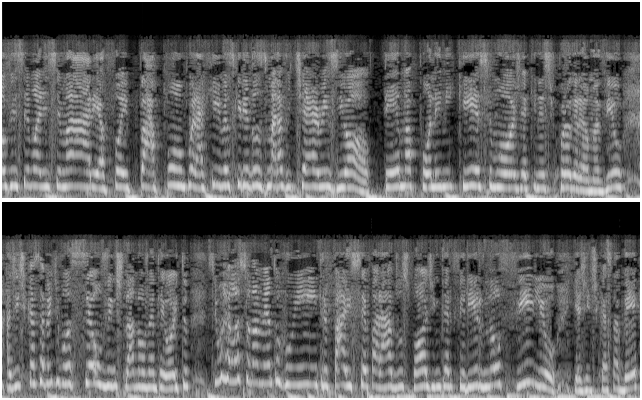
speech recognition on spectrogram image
ouve, Simone Simaria, foi papum por aqui, meus queridos Maravicheries, e ó, tema polemiquíssimo hoje aqui nesse programa, viu? A gente quer saber de você, ouvinte da 98, se um relacionamento ruim entre pais separados pode interferir no filho, e a gente quer saber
